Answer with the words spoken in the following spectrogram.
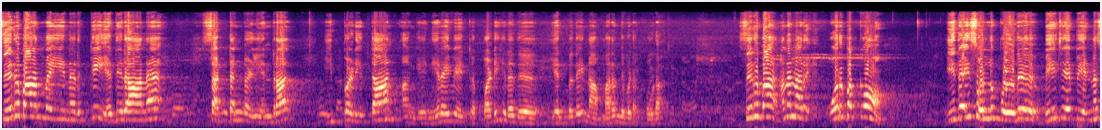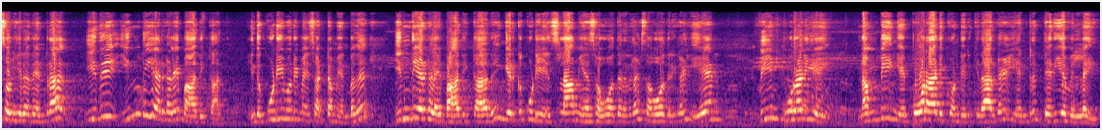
சிறுபான்மையினருக்கு எதிரான சட்டங்கள் என்றால் இப்படித்தான் அங்கே நிறைவேற்றப்படுகிறது என்பதை நாம் மறந்துவிடக்கூடாது. சிறுபா ஆனால் நிறைய- ஒரு பக்கம் இதை சொல்லும் பொழுது பிஜேபி என்ன சொல்கிறது என்றால் இது இந்தியர்களை பாதிக்காது. இந்த குடியுரிமை சட்டம் என்பது இந்தியர்களை பாதிக்காது. இங்க இருக்கக்கூடிய இஸ்லாமிய சகோதரர்கள் சகோதரிகள் ஏன் வீண் புரளியை நம்பி இங்கே போராடி கொண்டிருக்கிறார்கள் என்று தெரியவில்லை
